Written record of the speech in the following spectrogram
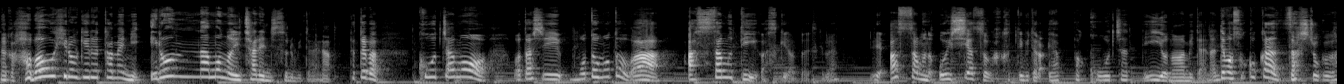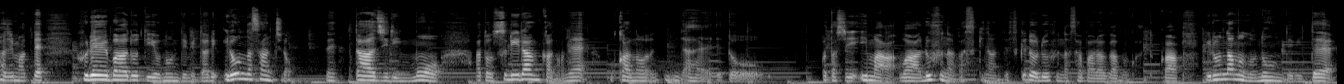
なんか幅を広げるためにいろんなものにチャレンジするみたいな。例えば、紅茶も私、もともとはアッサムティーが好きだったんですけどね。で、アッサムの美味しいやつとか買ってみたら、やっぱ紅茶っていいよな、みたいな。でもそこから雑食が始まって、フレーバードティーを飲んでみたり、いろんな産地の、ね、ダージリンも、あとスリランカのね、他の、えっと、私今はルフナが好きなんですけどルフナサバラガムガとかいろんなものを飲んでみて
